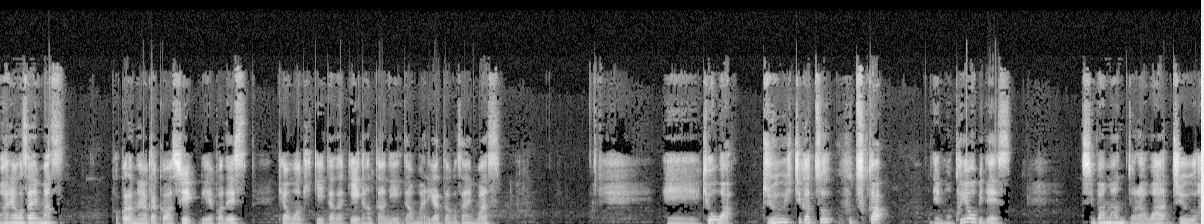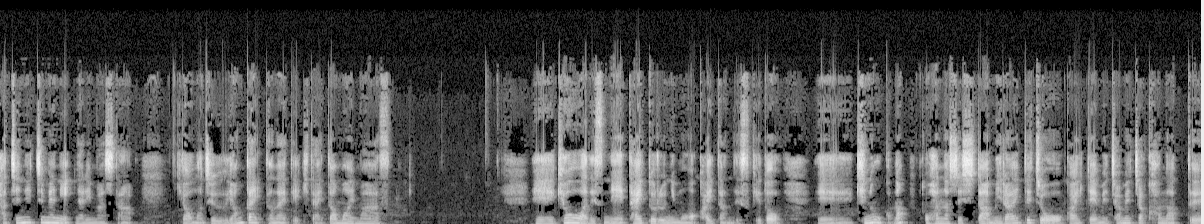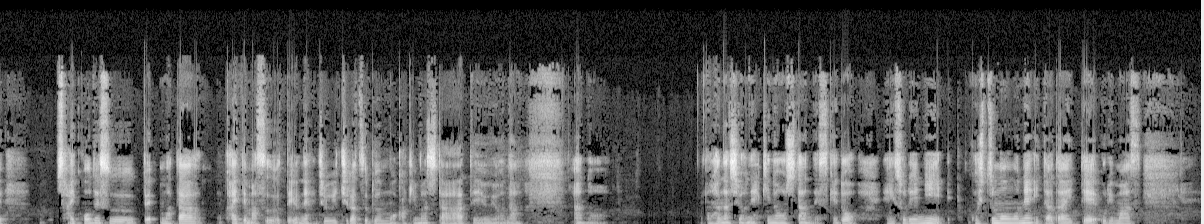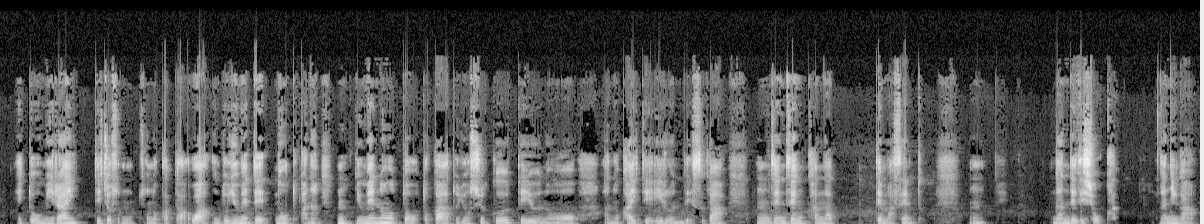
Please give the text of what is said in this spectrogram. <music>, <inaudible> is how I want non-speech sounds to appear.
おはようございます。心のヨガ講師、りえこです。今日もお聞きいただき、本当にどうもありがとうございます。えー今日は11月2日、え木曜日です。シバマントラは18日目になりました。今日も14回唱えていきたいと思います。えー今日はですね、タイトルにも書いたんですけど、えー昨日かな？お話しした未来手帳を書いてめちゃめちゃ叶って最高ですって、また書いてますっていうね、11月分も書きましたっていうような、あの、お話をね、昨日したんですけど、えーそれにご質問をね、いただいております。えっと、未来手帳、そのその方は、うんと、夢手ノートかな。うん、夢ノートとか、あと予祝っていうのを、あの、書いているんですが、うん、全然叶ってませんと。うん。なんででしょうか何が、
